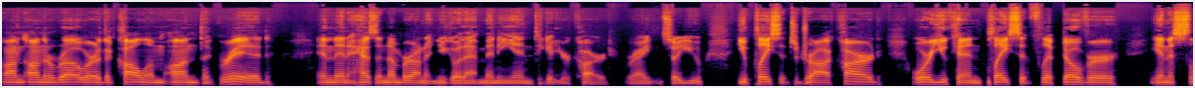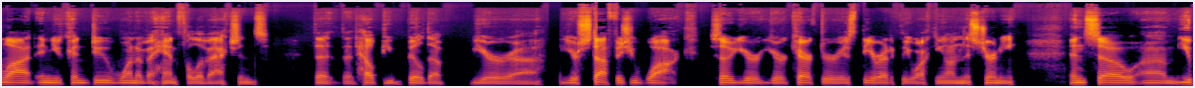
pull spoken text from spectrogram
on on the row or the column on the grid and then it has a number on it and you go that many in to get your card right? So you you place it to draw a card or you can place it flipped over in a slot and you can do one of a handful of actions that that help you build up your uh, your stuff as you walk. So your your character is theoretically walking on this journey. And so um, you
